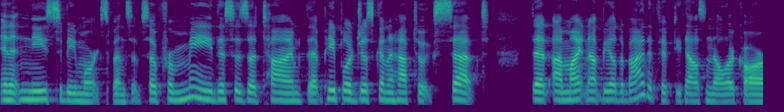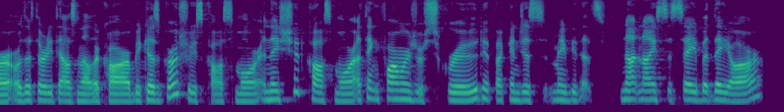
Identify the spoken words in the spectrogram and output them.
and it needs to be more expensive. So for me, this is a time that people are just going to have to accept that I might not be able to buy the $50,000 car or the $30,000 car because groceries cost more and they should cost more. I think farmers are screwed, if I can just, maybe that's not nice to say, but they are.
